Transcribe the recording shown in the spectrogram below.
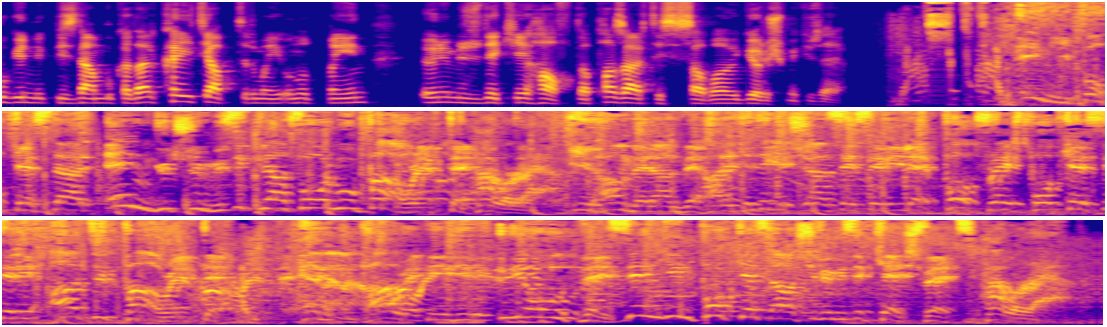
bugünlük bizden bu kadar. Kayıt yaptırmayı unutmayın. Önümüzdeki hafta pazartesi sabahı görüşmek üzere. En iyi podcastler, en güçlü müzik platformu Power App'te. Power App. İlham veren ve harekete geçiren sesleriyle Podfresh podcastleri artık Power App'te. Hemen Power App indir, üye ol ve zengin podcast arşivimizi keşfet. Power App.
